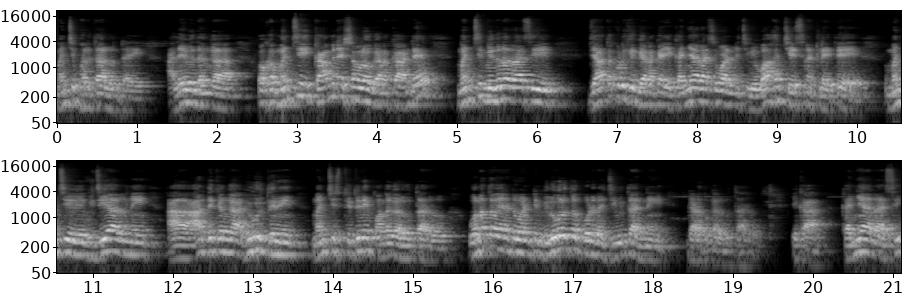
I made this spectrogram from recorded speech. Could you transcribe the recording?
మంచి ఫలితాలు ఉంటాయి. అదేవిధంగా ఒక మంచి కాంబినేషన్లో గనక అంటే మంచి మిథున రాశి జాతకుడికి గనక ఈ కన్యా రాశి వాళ్ళ నుంచి వివాహం చేసినట్లయితే మంచి విజయాలని ఆర్థికంగా అభివృద్ధిని మంచి స్థితిని పొందగలుగుతారు. ఉన్నతమైనటువంటి విలువలతో కూడిన జీవితాన్ని గడపగలుగుతారు. ఇక కన్యా రాశి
